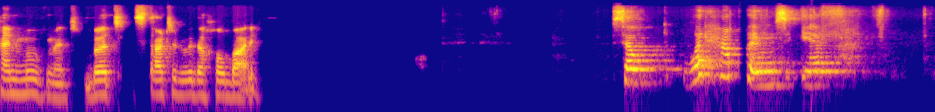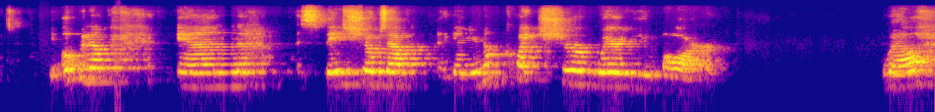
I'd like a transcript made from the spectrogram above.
hand movement but started with the whole body so what happens if you open up and a space shows up, again, you're not quite sure where you are. Well,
